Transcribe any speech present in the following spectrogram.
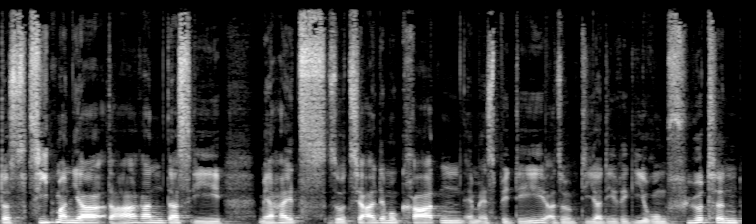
Das sieht man ja daran, dass die Mehrheitssozialdemokraten, MSPD, also die ja die Regierung führten,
